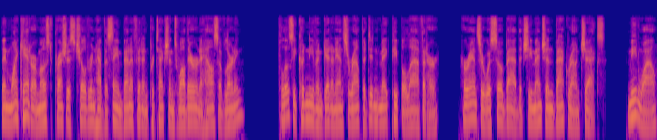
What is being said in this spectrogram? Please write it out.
then why can't our most precious children have the same benefit and protections while they're in a house of learning? Pelosi couldn't even get an answer out that didn't make people laugh at her. Her answer was so bad that she mentioned background checks. Meanwhile,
